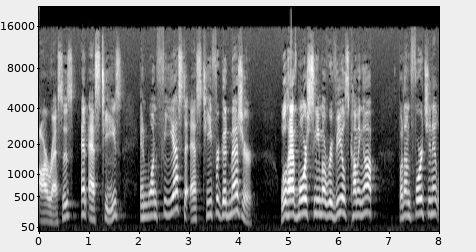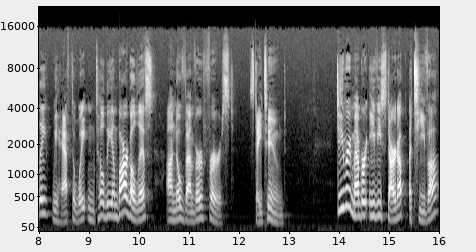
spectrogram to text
RSs and STs, and one Fiesta ST for good measure. We'll have more SEMA reveals coming up, but unfortunately, we have to wait until the embargo lifts on November 1st. Stay tuned. Do you remember EV startup Atieva?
